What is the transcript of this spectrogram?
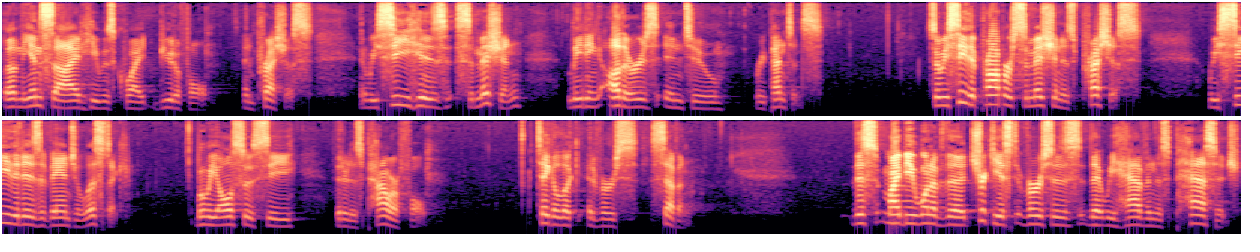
but on the inside, he was quite beautiful and precious. And we see his submission leading others into repentance. So we see that proper submission is precious. We see that it is evangelistic, but we also see that it is powerful. Take a look at verse 7. This might be one of the trickiest verses that we have in this passage.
